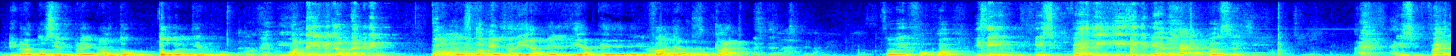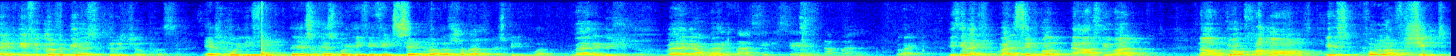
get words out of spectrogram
vibrando siempre alto todo el tiempo. One day you become negative, boom, El día, el día que fallas, claro. So you see, it's very easy to be a bad person. It's very difficult to be a spiritual person. Es muy difícil, es, es muy difícil ser una persona espiritual. Very difficult. Very, Era muy very. fácil ser una mala. Right. You see, like, very simple, I ask you, huh? Now, Joe Flamon is full of shit.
